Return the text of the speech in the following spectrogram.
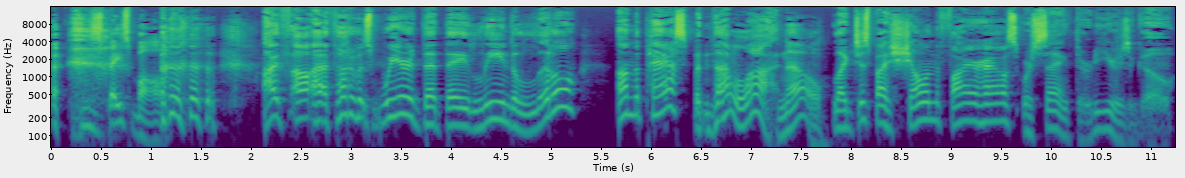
Spaceball. I thought I thought it was weird that they leaned a little on the past, but not a lot. No, Like just by showing the firehouse or saying 30 years ago,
